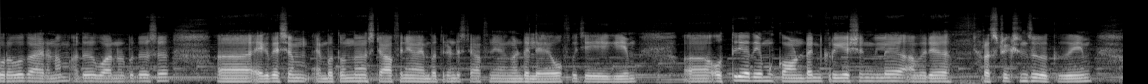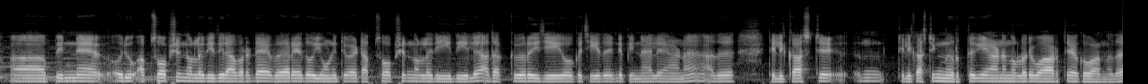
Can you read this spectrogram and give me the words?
കുറവ് കാരണം അത് വാർണർ ബ്രദേഴ്സ് ഏകദേശം എൺപത്തൊന്ന് സ്റ്റാഫിനെയോ എൺപത്തിരണ്ട് സ്റ്റാഫിനെയോ അങ്ങോട്ട് ലേ ഓഫ് ചെയ്യുകയും ഒത്തിരി ഒത്തിരിയധികം കോണ്ടന്റ് ക്രിയേഷനിൽ അവർ റെസ്ട്രിക്ഷൻസ് വെക്കുകയും പിന്നെ ഒരു അബ്സോപ്ഷൻ എന്നുള്ള രീതിയിൽ അവരുടെ വേറെ ഏതോ യൂണിറ്റുമായിട്ട് അബ്സോർപ്ഷൻ എന്നുള്ള രീതിയിൽ അത് അക്വയർ ചെയ്യുകയൊക്കെ ചെയ്തതിന്റെ പിന്നാലെയാണ് അത് ടെലികാസ്റ്റ് ടെലികാസ്റ്റിംഗ് നിർത്തുകയാണെന്നുള്ളൊരു വാർത്തയൊക്കെ വന്നത്.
